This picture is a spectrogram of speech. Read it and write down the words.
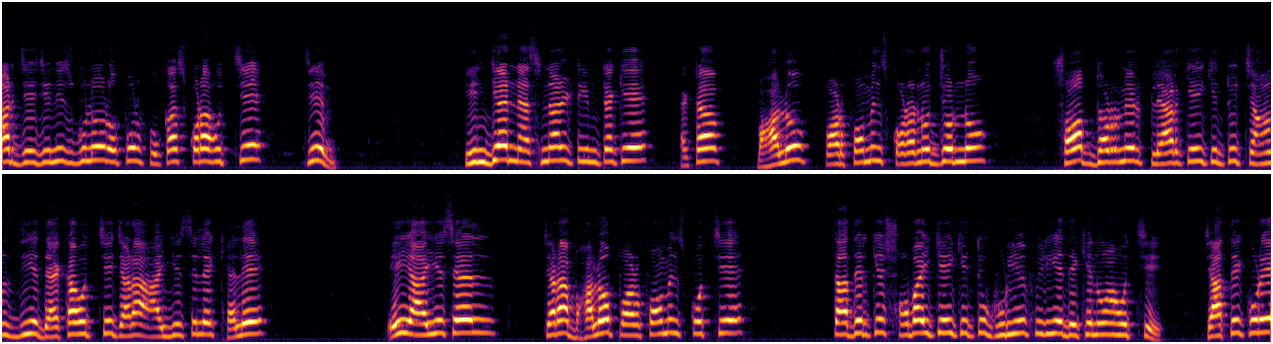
আর যে জিনিসগুলোর ওপর ফোকাস করা হচ্ছে, যে ইন্ডিয়ান ন্যাশনাল টিমটাকে একটা ভালো পারফরমেন্স করানোর জন্য সব ধরনের প্লেয়ারকেই কিন্তু চান্স দিয়ে দেখা হচ্ছে যারা আইএসএলে খেলে। এই আইএসএল যারা ভালো পারফরমেন্স করছে, তাদেরকে সবাইকেই কিন্তু ঘুরিয়ে ফিরিয়ে দেখে নেওয়া হচ্ছে। যাতে করে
